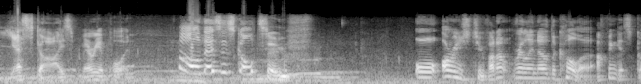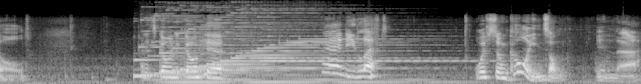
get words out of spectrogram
Yes, guys, very important. Oh, there's his gold tooth! Or orange tooth, I don't really know the colour. I think it's gold. And it's going to go here. And he left with some coins on in there.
